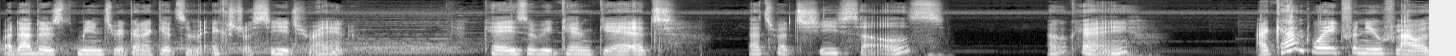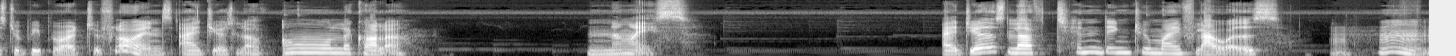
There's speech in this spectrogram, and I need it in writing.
But that just means we're gonna get some extra seeds, right? Okay, so we can get that's what she sells. Okay. I can't wait for new flowers to be brought to Florence. I just love all the color. Nice. I just love tending to my flowers. Mm hmm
